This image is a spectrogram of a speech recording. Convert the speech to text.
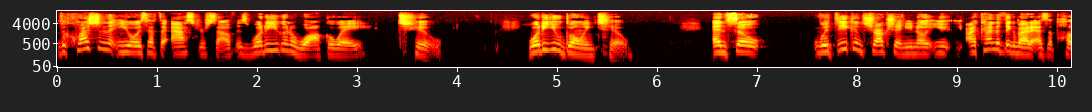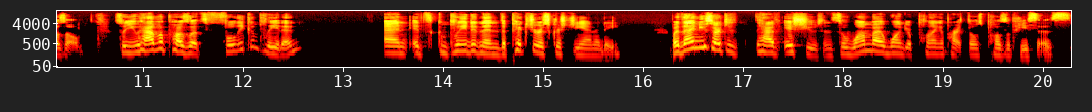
the question that you always have to ask yourself is what are you going to walk away to? What are you going to? And so with deconstruction, you know, you I kind of think about it as a puzzle. So you have a puzzle that's fully completed and it's completed and the picture is Christianity. But then you start to have issues and so one by one you're pulling apart those puzzle pieces.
